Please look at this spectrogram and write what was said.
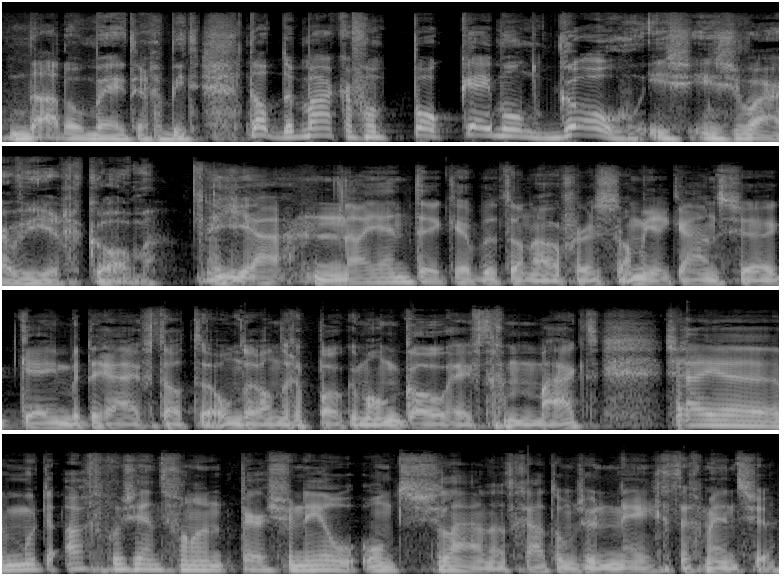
nanometergebied. Dat de maker van Pokémon Go is in zwaar weer gekomen. Ja, Niantic hebben we het dan over. Het is Amerikaanse gamebedrijf dat onder andere Pokémon Go heeft gemaakt. Zij moeten 8% van hun personeel ontslaan. Het gaat om zo'n 90 mensen.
